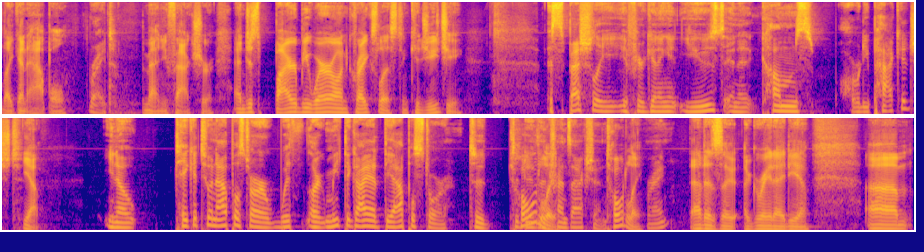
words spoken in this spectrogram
like an Apple, Right. the manufacturer. And just buyer beware on Craigslist and Kijiji. Especially if you're getting it used and it comes already packaged. Yeah. You know, take it to an Apple store with or meet the guy at the Apple store to, to do the transaction. Totally. Right. That is a, a great idea. Um,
